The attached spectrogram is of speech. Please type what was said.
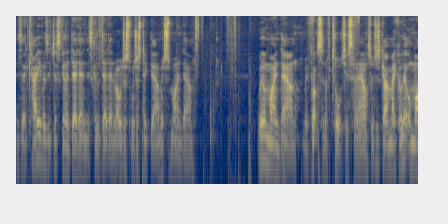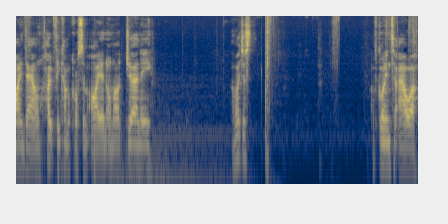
Is it a cave, or is it just going to dead end? It's going to dead end, right, we'll just, we'll just dig down, we'll just mine down. We'll mine down. We've got enough torches for now, so we'll just go and make a little mine down, hopefully come across some iron on our journey. Have I just... I've gone into our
